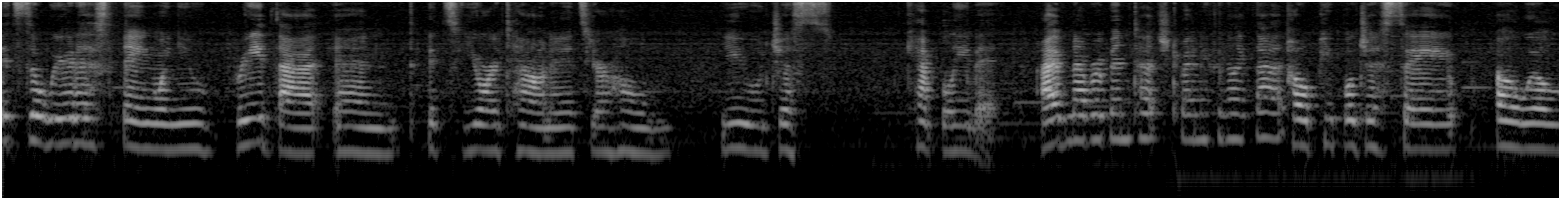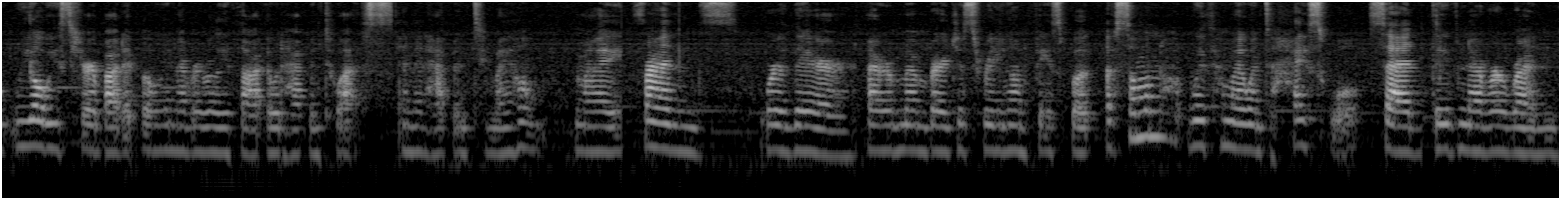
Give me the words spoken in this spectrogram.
it's the weirdest thing when you read that and it's your town and it's your home. You just can't believe it. I've never been touched by anything like that. How people just say, oh, well, we always hear about it, but we never really thought it would happen to us. And it happened to my home. My friends were there. I remember just reading on Facebook of someone with whom I went to high school said they've never run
